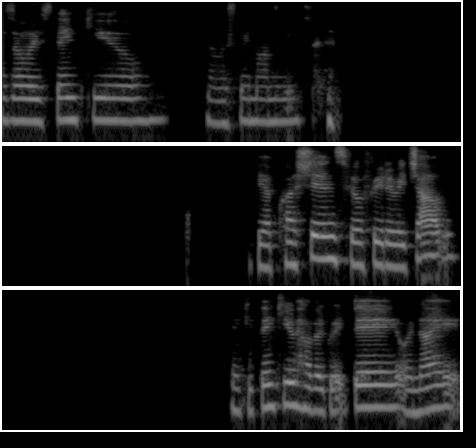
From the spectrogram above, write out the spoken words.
As always, thank you. Namaste, mommies. if you have questions, feel free to reach out. Thank you. Thank you. Have a great day or night,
